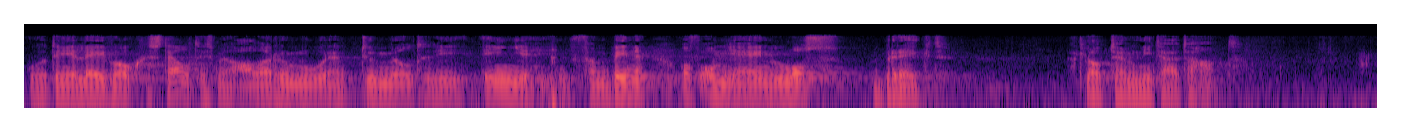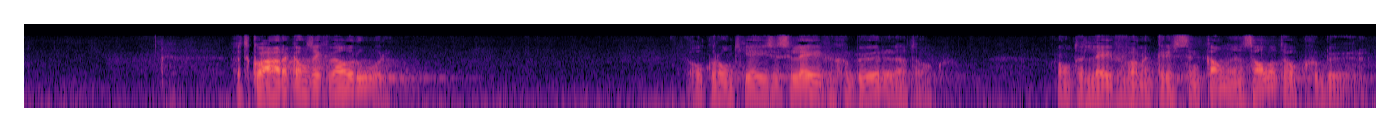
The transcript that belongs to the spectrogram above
Hoe het in je leven ook gesteld is met alle rumoer en tumult die in je, van binnen of om je heen losbreekt. Het loopt hem niet uit de hand. Het kwade kan zich wel roeren. Ook rond Jezus leven gebeurde dat ook. Rond het leven van een christen kan en zal het ook gebeuren.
